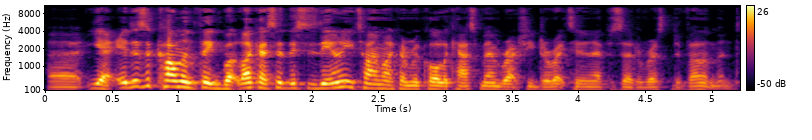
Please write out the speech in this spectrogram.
Uh, yeah, it is a common thing, but like I said, this is the only time I can recall a cast member actually directing an episode of Arrested Development.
